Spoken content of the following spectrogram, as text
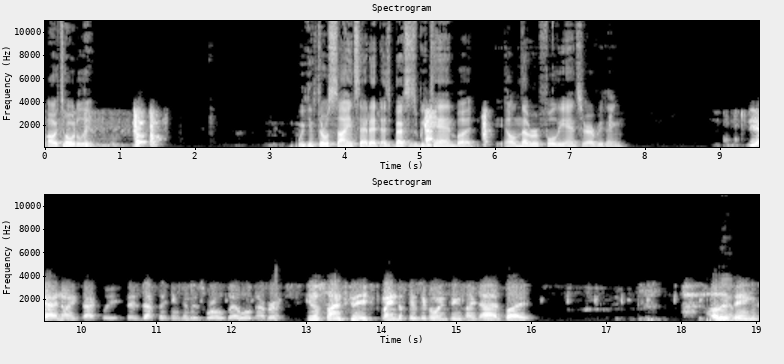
Oh, totally. We can throw science at it as best as we can, but it'll never fully answer everything. Yeah, I know exactly. There's definitely things in this world that will never, you know, science can explain the physical and things like that, but other Yeah. things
